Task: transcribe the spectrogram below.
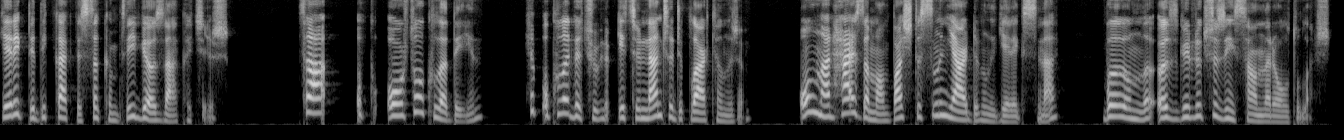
gerekli dikkat ve sakıntıyı gözden kaçırır. Ta ok- ortaokula değin, hep okula götürülüp getirilen çocuklar tanırım. Onlar her zaman başkasının yardımını gereksinen, bağımlı, özgürlüksüz insanlar oldular.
